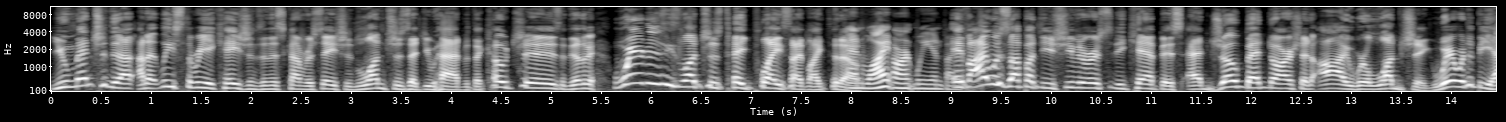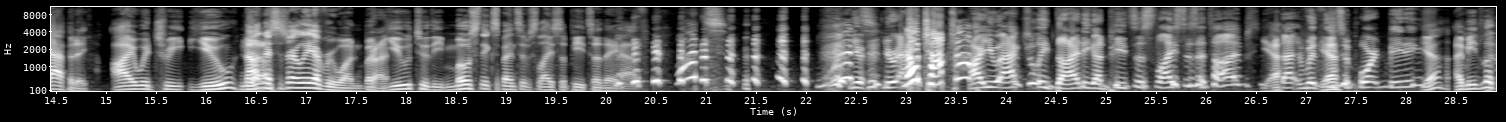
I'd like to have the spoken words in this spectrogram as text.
You mentioned that on at least three occasions in this conversation, lunches that you had with the coaches and the other. Where does these lunches take place? I'd like to know. And why aren't we invited? If I was up at the Yeshiva University campus at Joe Bednarsh and I were lunching, where would it be happening? I would treat you, not Yeah. necessarily everyone, but Right. you to the most expensive slice of pizza they have. what? what? You're, you're no act- chop chop. Are you actually dining on pizza slices at times? Yeah. That, with Yeah. these important meetings? yeah, I mean, look,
